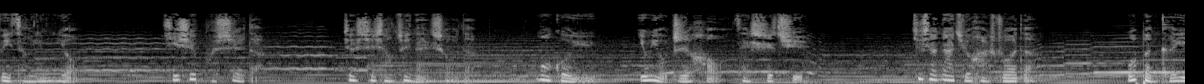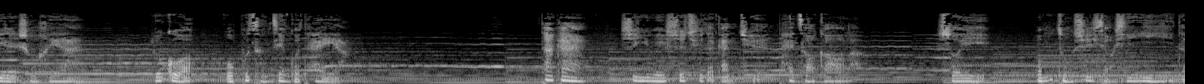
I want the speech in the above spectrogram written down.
未曾拥有。其实不是的，这世上最难受的，莫过于拥有之后再失去。就像那句话说的：“我本可以忍受黑暗，如果我不曾见过太阳。”大概是因为失去的感觉太糟糕了，所以我们总是小心翼翼的，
